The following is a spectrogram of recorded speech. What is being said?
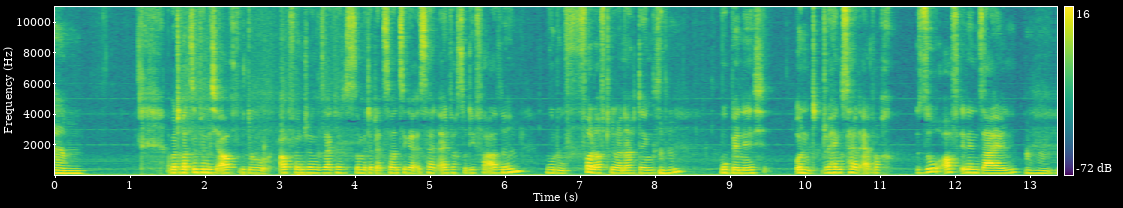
Ähm, Aber trotzdem finde ich auch, wie du auch vorhin schon gesagt hast, so Mitte der 20er ist halt einfach so die Phase, Mhm. wo du voll oft drüber nachdenkst, wo bin ich? Und du hängst halt einfach so oft in den Seilen, Mhm.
